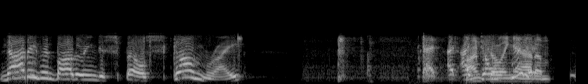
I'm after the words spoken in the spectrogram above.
not even bothering to spell scum right? I, I, I I'm don't telling get Adam. It.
